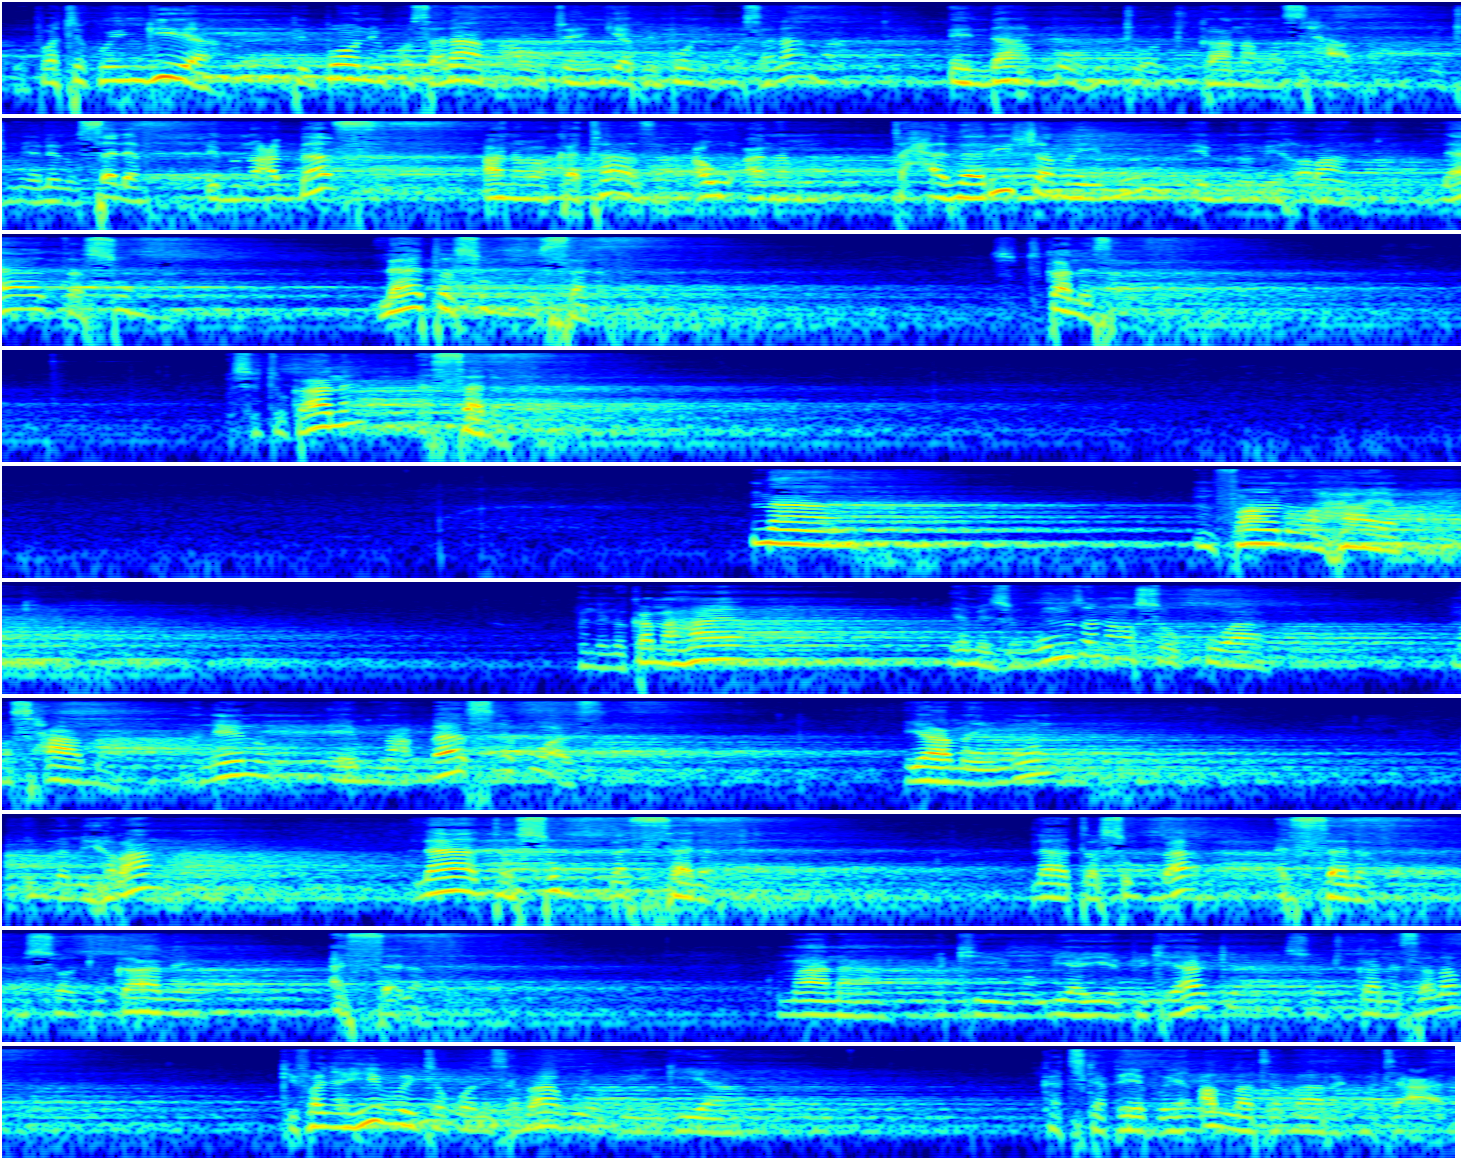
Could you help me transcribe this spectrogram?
upate kuingia peponi kwa salama au utaingia peponi kwa salama. Endapo hutowatukana masahaba kutumia neno salaf ibn Abbas anawakataza au anamtahadharisha Maimun ibn Mihran la tasub la tasub salaf usitukane salaf usitukane as-salaf na mfano wa haya kwa maneno kama haya yamezungumzwa na wasiokuwa masahaba maneno ya Ibn Abbas ya wazi ya Maimun Ibn Mihran la tasubba as-salaf la tasubba as-salaf usiwatukane as-salaf kwa maana akimwambia yeye peke yake usitukane salafu kifanya hivyo itakuwa ni sababu ya kuingia katika pepo ya Allah tabarak wa taala.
